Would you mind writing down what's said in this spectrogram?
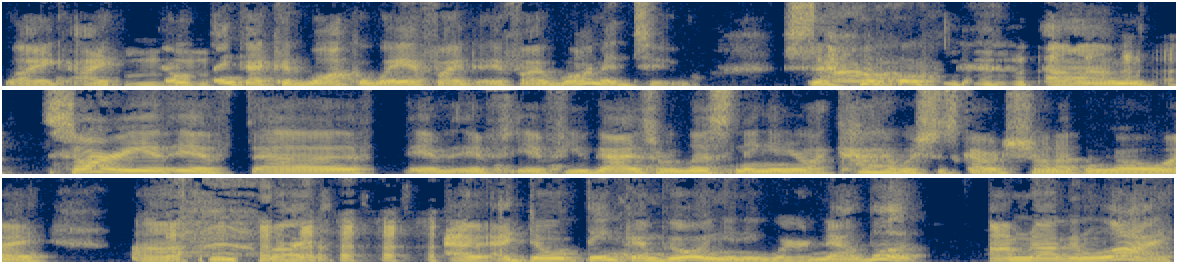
Like I mm-hmm. don't think I could walk away if I if I wanted to. So, um, sorry if uh, if if if you guys were listening and you're like, God, I wish this guy would shut up and go away. Um, but I, I don't think I'm going anywhere. Now, look, I'm not going to lie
